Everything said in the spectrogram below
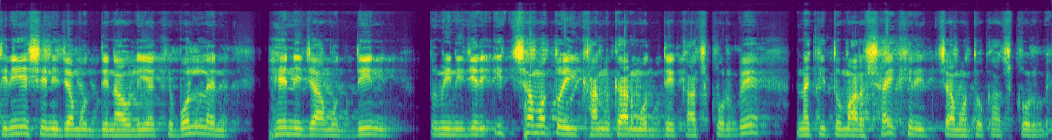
তিনি এসে নিজামুদ্দিন আউলিয়াকে বললেন, হে নিজামুদ্দিন, তুমি নিজের ইচ্ছা মতো এই খানকার মধ্যে কাজ করবে নাকি তোমার শাইখের ইচ্ছা মতো কাজ করবে?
